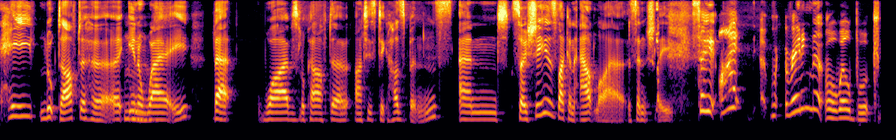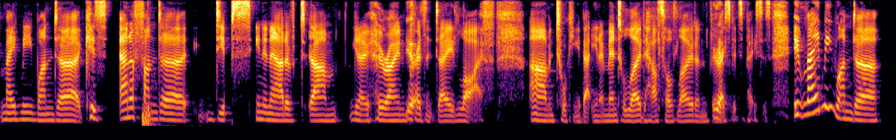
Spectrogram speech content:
he looked after her mm. in a mm. way that wives look after artistic husbands. And so she is like an outlier, essentially. So, I, reading the Orwell book made me wonder because Anna Funder dips in and out of um, you know her own present day life um, and talking about you know mental load, household load, and various bits and pieces. It made me wonder.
